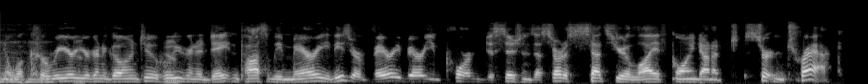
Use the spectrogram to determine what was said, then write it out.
you know, what Mhm. career you're going to go into, who you're going to date and possibly marry. These are very, very important decisions that sort of sets your life going down a t- certain track.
